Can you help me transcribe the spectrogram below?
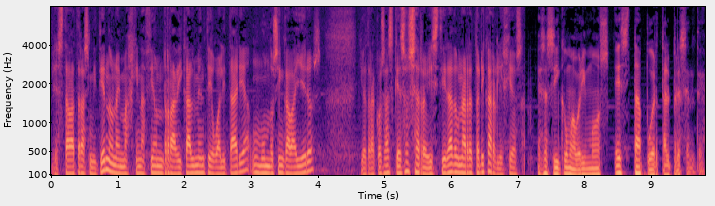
estaba transmitiendo una imaginación radicalmente igualitaria, un mundo sin caballeros, y otra cosa es que eso se revistiera de una retórica religiosa. Es así como abrimos esta puerta al presente.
